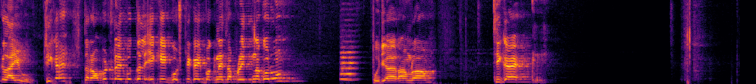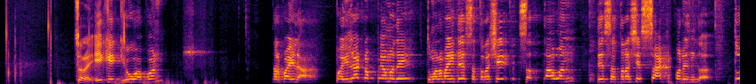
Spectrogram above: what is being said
क्लाईव्ह ठीक आहे? तर रॉबर्ट क्लाईव्हबद्दल एक एक गोष्टी काही बघण्याचा प्रयत्न करू. पूजा राम राम. ठीक आहे? चला एक एक घेऊ आपण. तर पहिला पहिल्या टप्प्यामध्ये तुम्हाला माहिती आहे सतराशे सत्तावन्न ते सतराशे साठ पर्यंत तो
